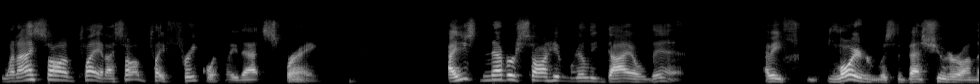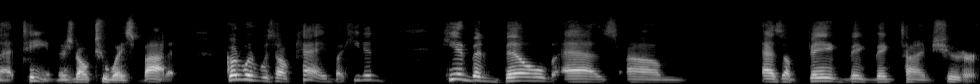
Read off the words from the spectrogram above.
when I saw him play, and I saw him play frequently that spring, I just never saw him really dialed in. I mean, Loyer was the best shooter on that team. There's no two ways about it. Goodwin was okay, but he didn't. He had been billed as um, as a big, big, big time shooter,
